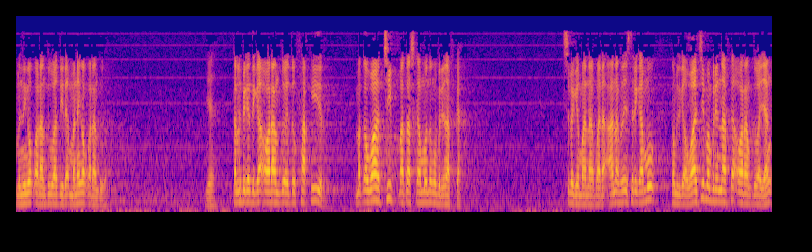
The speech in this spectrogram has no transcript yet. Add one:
menengok orang tua, tidak menengok orang tua. Ya, terlebih ketika orang tua itu fakir, maka wajib atas kamu untuk memberi nafkah sebagaimana pada anak dan istri kamu, kamu juga wajib memberi nafkah orang tua yang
